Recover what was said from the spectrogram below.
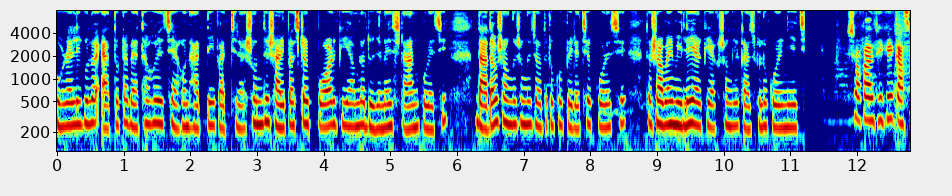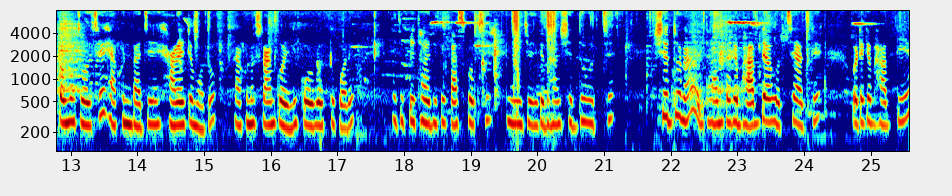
গোড়ালিগুলো এতটা ব্যথা হয়েছে, এখন হাঁটতেই পারছি না। সন্ধ্যে সাড়ে পাঁচটার পর গিয়ে আমরা দুজনেই স্নান করেছি। দাদাও সঙ্গে সঙ্গে যতটুকু পেরেছে করেছে। তো সবাই মিলেই আর কি একসঙ্গে কাজগুলো করে নিয়েছি। সকাল থেকে কাজকর্ম চলছে, এখন বাজে আড়াইটে মতো। এখনও স্নান করিনি, করব একটু পরে। এই যে পৃথা ওইদিকে কাজ করছে, নিচে ওইদিকে ধান সেদ্ধ হচ্ছে। সেদ্ধ না, ধানটাকে ভাব দেওয়া হচ্ছে আজকে। ওটাকে ভাব দিয়ে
